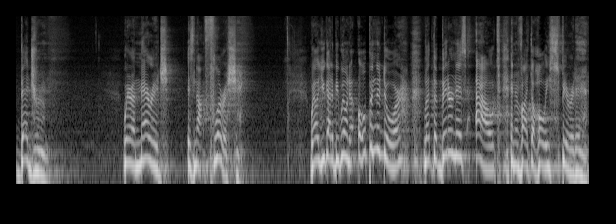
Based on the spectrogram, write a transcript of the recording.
bedroom where a marriage is not flourishing. Well, you got to be willing to open the door, let the bitterness out, and invite the Holy Spirit in.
